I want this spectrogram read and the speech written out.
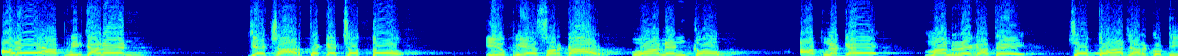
আরে, আপনি জানেন যে চার থেকে চোদ্দ ইউপিএ সরকার ওয়ান এন্ড টু আপনাকে মানরেগাতে চোদ্দ হাজার কোটি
